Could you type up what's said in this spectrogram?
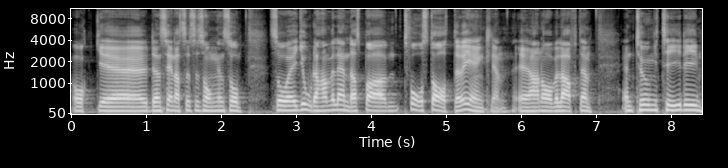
och eh, den senaste säsongen så, så gjorde han väl endast bara två starter egentligen. Eh, han har väl haft en, en tung tid i,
